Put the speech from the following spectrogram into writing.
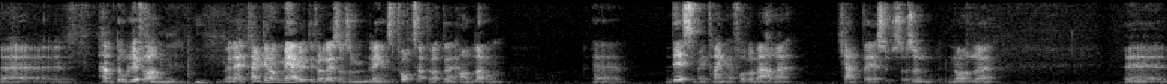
eh, hente olje fra. Mm. Men jeg tenker nok mer ut ifra det sånn som lignelsen fortsetter, at det handler om eh, det som jeg trenger for å være kjent av Jesus. Altså når eh, eh,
